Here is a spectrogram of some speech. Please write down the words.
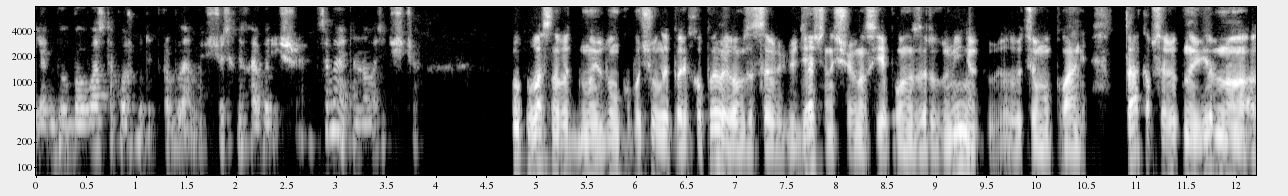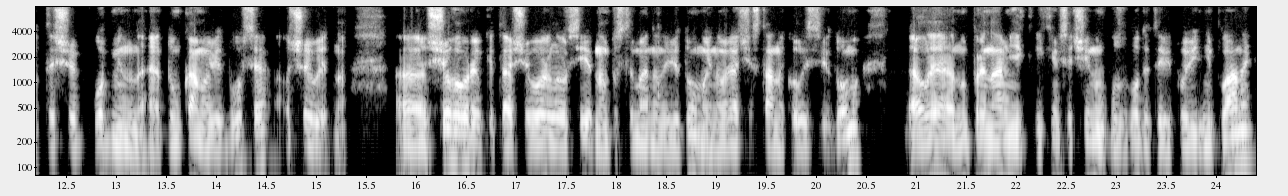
якби бо у вас також будуть проблеми. Щось нехай вирішує. Це маєте на увазі чи що? Ну, власне, ви мою думку почули і перехопили. Я вам за це вдячний, що у нас є повне зарозуміння в цьому плані. Так, абсолютно вірно, те, що обмін е, думками відбувся, очевидно. Е, Що говорив Китай, що говорила Росія, нам достеменно невідомо і навряд чи стане колись відомо. Але ну принаймні якимось чином узгодити відповідні плани.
